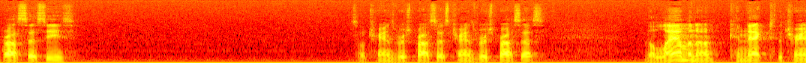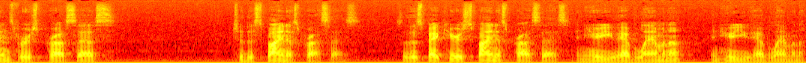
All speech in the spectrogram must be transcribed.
processes. So transverse process, transverse process. The lamina connect the transverse process to the spinous process. So this back here is spinous process, and here you have lamina, and here you have lamina.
